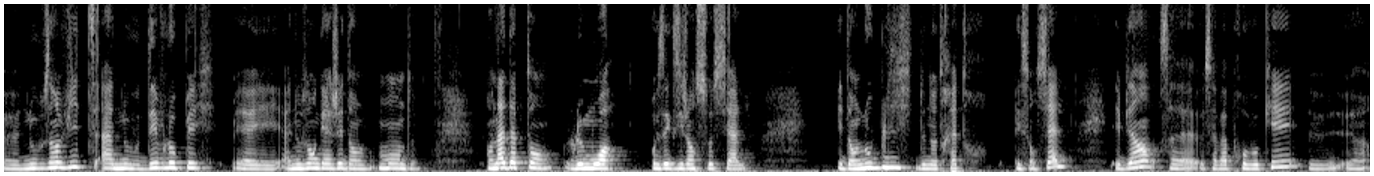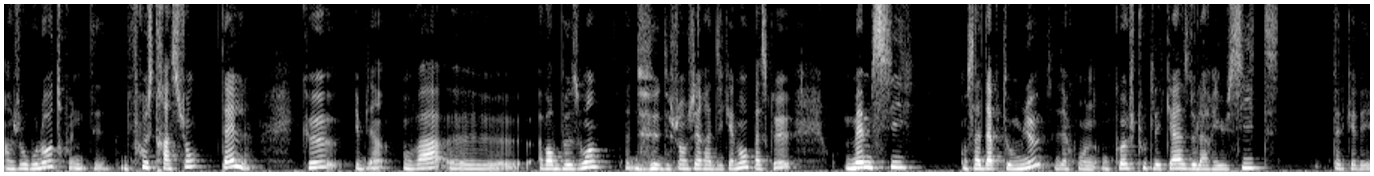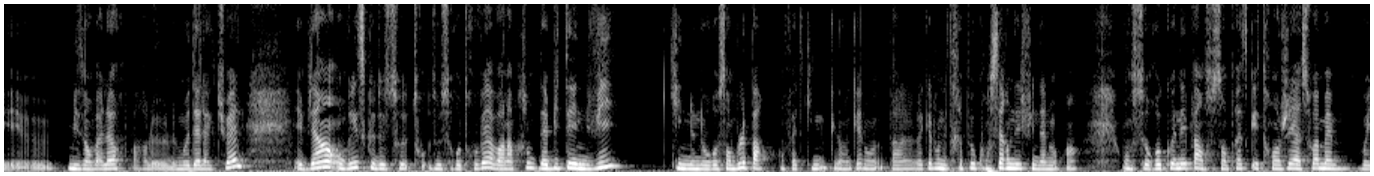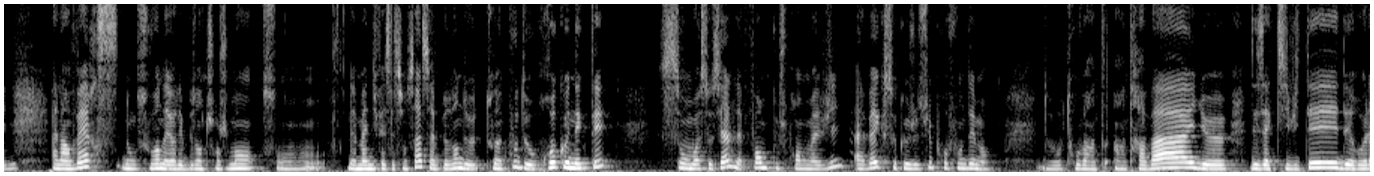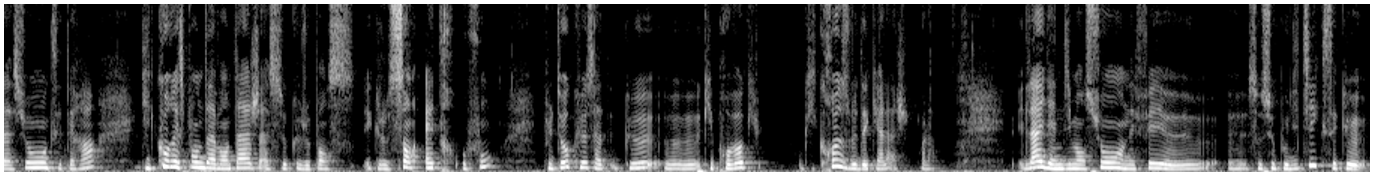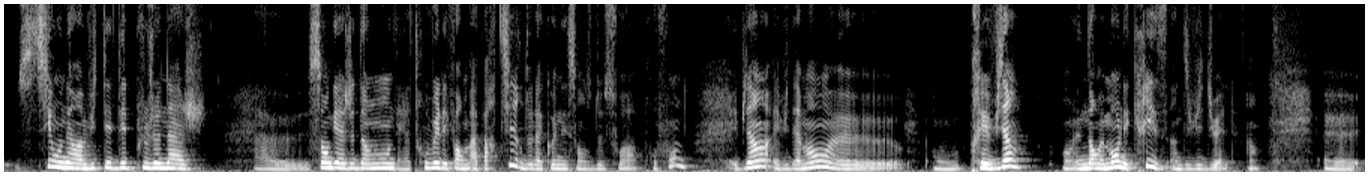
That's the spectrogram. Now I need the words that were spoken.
nous invite à nous développer et à nous engager dans le monde en adaptant le moi aux exigences sociales et dans l'oubli de notre être essentiel, eh bien, ça, va provoquer euh, un jour ou l'autre une, frustration telle que, eh bien, on va euh, avoir besoin de, changer radicalement parce que même si on s'adapte au mieux, c'est-à-dire qu'on coche toutes les cases de la réussite telle qu'elle est euh, mise en valeur par le, modèle actuel, eh bien, on risque de se, retrouver à avoir l'impression d'habiter une vie qui ne nous ressemble pas, en fait, dans lequel on, par laquelle on est très peu concerné finalement. Hein. On ne se reconnaît pas, on se sent presque étranger à soi-même, vous voyez. À l'inverse, donc souvent d'ailleurs les besoins de changement sont la manifestation de ça, c'est le besoin de tout d'un coup de reconnecter son moi social, la forme que je prends dans ma vie, avec ce que je suis profondément. De retrouver un, travail, euh, des activités, des relations, etc., qui correspondent davantage à ce que je pense et que je sens être au fond, plutôt que, ça, que euh, qui provoquent qui creuse le décalage. Voilà. Là, il y a une dimension en effet euh, euh, sociopolitique, c'est que si on est invité dès le plus jeune âge à s'engager dans le monde et à trouver les formes à partir de la connaissance de soi profonde, eh bien, évidemment, on prévient énormément les crises individuelles. Hein.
